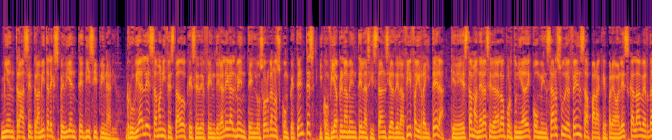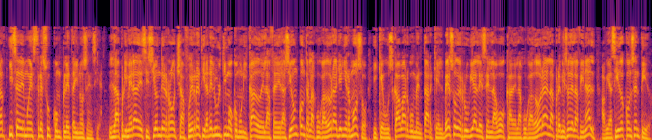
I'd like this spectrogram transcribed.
mientras se tramita el expediente disciplinario. Rubiales ha manifestado que se defenderá legalmente en los órganos competentes y confía plenamente en las instancias de la FIFA y reitera que de esta manera se le da la oportunidad de comenzar su defensa para que prevalezca la verdad y se demuestre su completa inocencia. La primera decisión de Rocha fue retirar el último comunicado de la Federación contra la jugadora Jenny Hermoso y que buscaba argumentar que el beso de Rubiales en la boca de la jugadora en la premiación de la final había sido consentido.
